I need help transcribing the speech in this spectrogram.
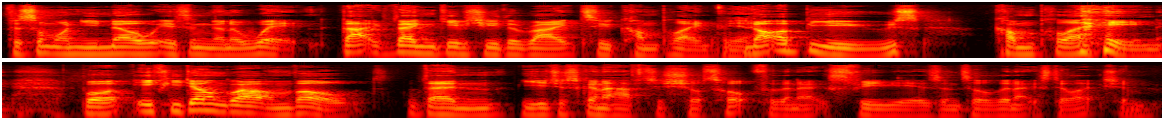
for someone you know isn't going to win. That then gives you the right to complain, not abuse, complain. But if you don't go out and vote, then you're just going to have to shut up for the next few years until the next election.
